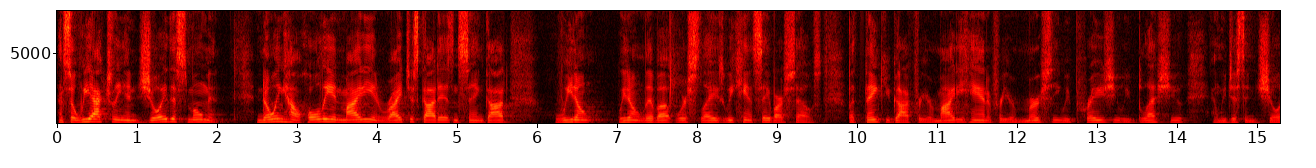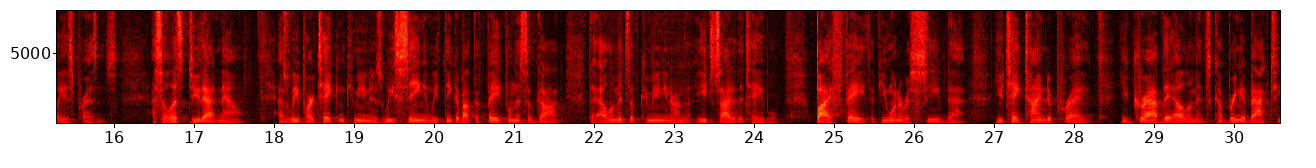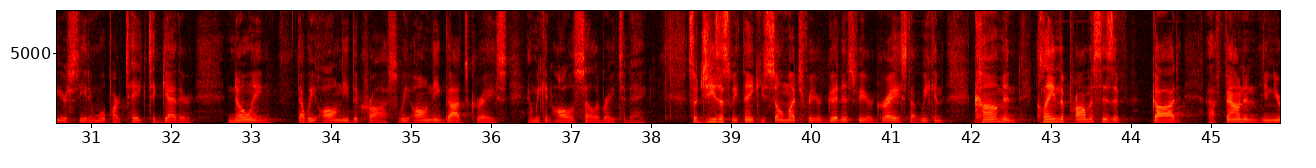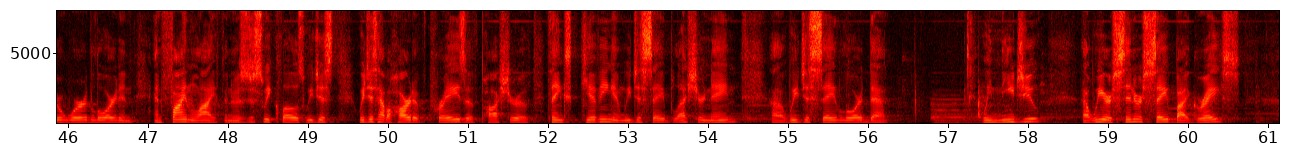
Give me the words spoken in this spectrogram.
And so we actually enjoy this moment, knowing how holy and mighty and righteous God is, and saying, God, we don't, we don't live up. We're slaves. We can't save ourselves. But thank you, God, for your mighty hand and for your mercy. We praise you, we bless you, and we just enjoy his presence. And so let's do that now. As we partake in communion, as we sing and we think about the faithfulness of God, the elements of communion are on the, each side of the table. By faith, if you want to receive that, you take time to pray. You grab the elements, come, bring it back to your seat, and we'll partake together, knowing that we all need the cross. We all need God's grace, and we can all celebrate today. So, Jesus, we thank you so much for your goodness, for your grace, that we can come and claim the promises of God found in, in your word, Lord, and, and find life. And as just we close, we just, we just have a heart of praise, of posture of thanksgiving, and we just say, Bless your name. Uh, we just say, Lord, that we need you that we are sinners saved by grace.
